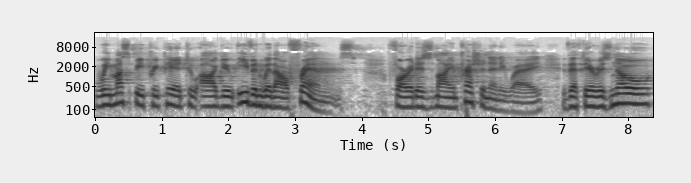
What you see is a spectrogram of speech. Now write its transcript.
we must be prepared to argue even with our friends, for it is my impression anyway that there is no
